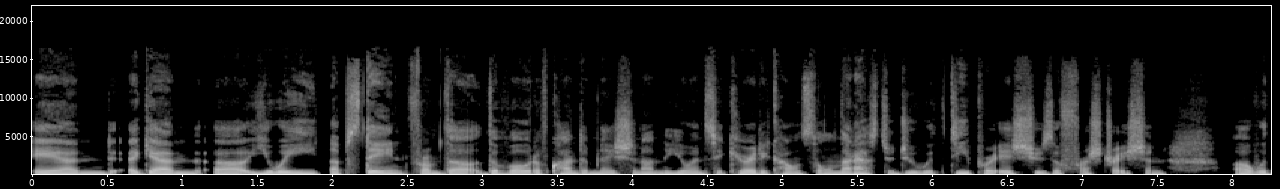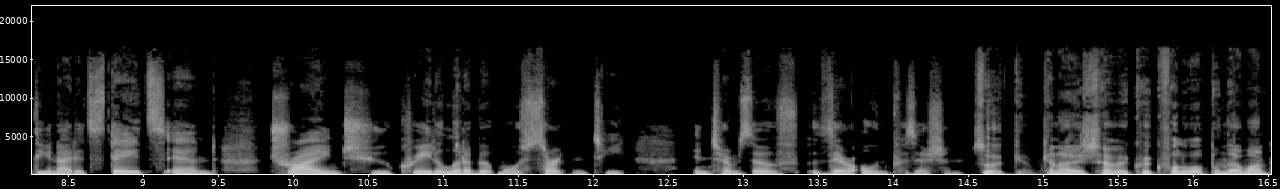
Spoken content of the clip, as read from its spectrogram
and again, UAE uh, abstained from the the vote of condemnation on the UN Security Council, and that has to do with deeper issues of frustration uh, with the United States and trying to create a little bit more certainty in terms of their own position. So, can I just have a quick follow up on that one?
